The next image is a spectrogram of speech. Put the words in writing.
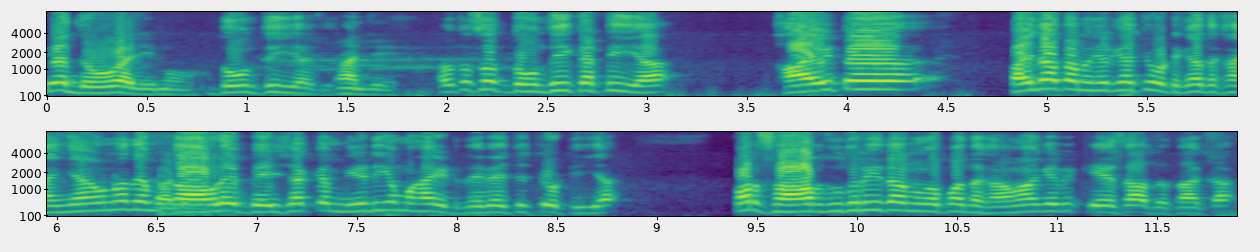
ਇਹ ਦੋ ਹੈ ਜੀ ਮੂੰਹ। ਦੋਂਦੀ ਆ ਜੀ। ਹਾਂਜੀ। ਉਹ ਦੱਸੋ ਦੋਂਦੀ ਕੱਟੀ ਆ। ਹਾਈਟ ਪਹਿਲਾਂ ਤੁਹਾਨੂੰ ਜਿਹੜੀਆਂ ਝੋਟੀਆਂ ਦਿਖਾਈਆਂ ਉਹਨਾਂ ਦੇ ਮੁਕਾਬਲੇ ਬੇਸ਼ੱਕ ਮੀਡੀਅਮ ਹਾਈਟ ਦੇ ਵਿੱਚ ਝੋਟੀ ਆ। ਪਰ ਸਾਫ਼ ਸੁਥਰੀ ਤੁਹਾਨੂੰ ਆਪਾਂ ਦਿਖਾਵਾਂਗੇ ਵੀ ਕਿਸ ਹੱਦ ਤੱਕ ਆ।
